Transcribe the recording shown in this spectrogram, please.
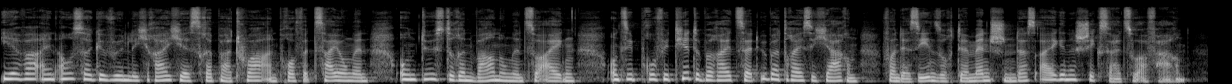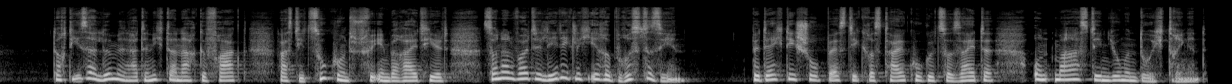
Ihr war ein außergewöhnlich reiches Repertoire an Prophezeiungen und düsteren Warnungen zu eigen, und sie profitierte bereits seit über 30 Jahren von der Sehnsucht der Menschen, das eigene Schicksal zu erfahren. Doch dieser Lümmel hatte nicht danach gefragt, was die Zukunft für ihn bereithielt, sondern wollte lediglich ihre Brüste sehen. Bedächtig schob Bess die Kristallkugel zur Seite und maß den Jungen durchdringend.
